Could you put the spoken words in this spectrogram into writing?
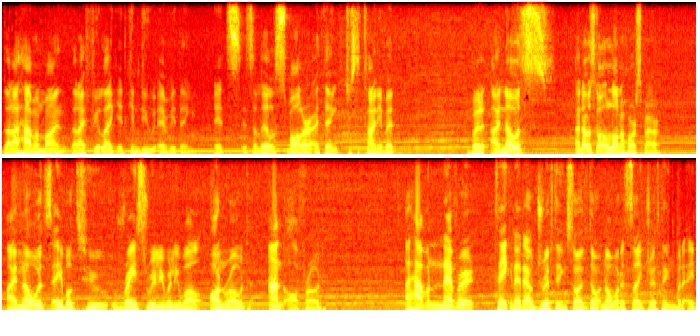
that I have in mind that I feel like it can do everything. It's it's a little smaller, I think, just a tiny bit. But I know it's I know it's got a lot of horsepower. I know it's able to race really, really well on road and off road. I haven't never taken it out drifting, so I don't know what it's like drifting, but it,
